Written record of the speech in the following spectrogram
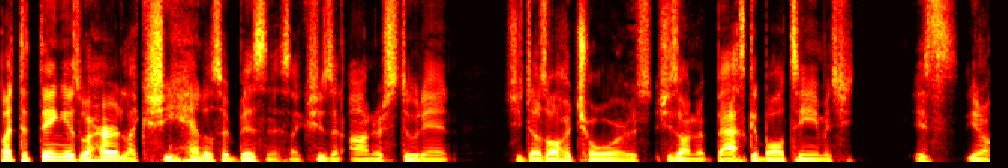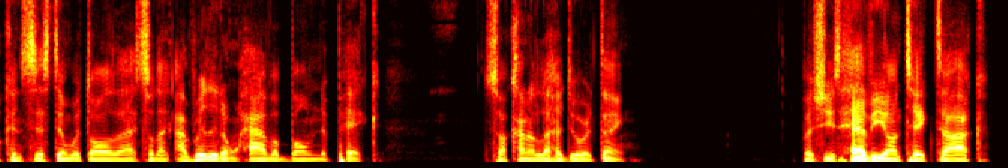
but the thing is with her, like she handles her business. Like she's an honor student. She does all her chores. She's on a basketball team, and she is you know consistent with all that. So like I really don't have a bone to pick. So I kind of let her do her thing. But she's heavy on TikTok.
